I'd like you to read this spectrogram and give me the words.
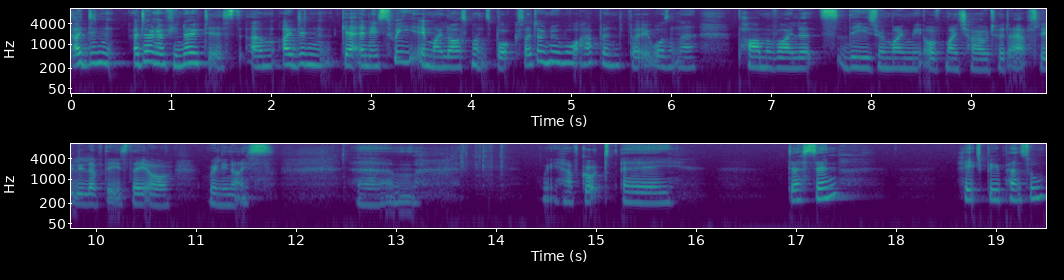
I didn't, I don't know if you noticed, um, I didn't get any sweet in my last month's box. I don't know what happened, but it wasn't there. Parma violets. These remind me of my childhood. I absolutely love these. They are really nice. Um, we have got a Dessin HB pencil.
